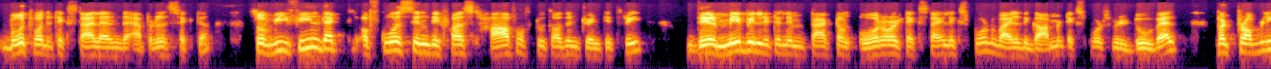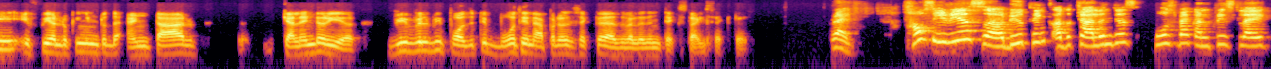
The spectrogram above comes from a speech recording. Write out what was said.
both for the textile and the apparel sector. So we feel that, of course, in the first half of 2023, there may be little impact on overall textile export while the garment exports will do well. But probably if we are looking into the entire calendar year, we will be positive both in apparel sector as well as in textile sector. Right. How serious uh, do you think are the challenges posed by countries like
